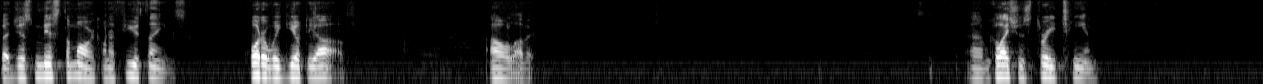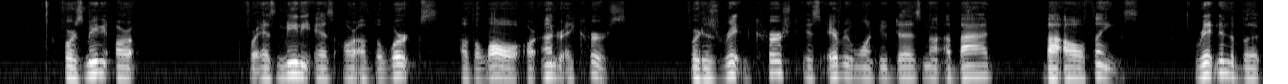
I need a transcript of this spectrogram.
but just miss the mark on a few things, what are we guilty of? All of it. Um, Galatians 3:10 For as many are for as many as are of the works of the law are under a curse for it is written, Cursed is everyone who does not abide by all things written in the book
